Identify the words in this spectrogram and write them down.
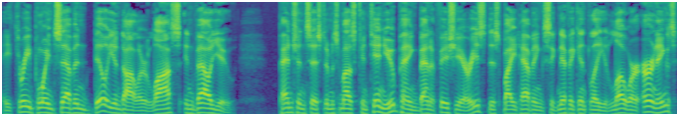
a 3.7 billion dollar loss in value. Pension systems must continue paying beneficiaries despite having significantly lower earnings.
